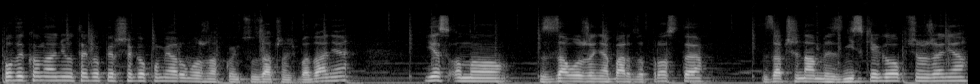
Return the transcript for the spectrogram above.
Po wykonaniu tego pierwszego pomiaru można w końcu zacząć badanie. Jest ono z założenia bardzo proste. Zaczynamy z niskiego obciążenia,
